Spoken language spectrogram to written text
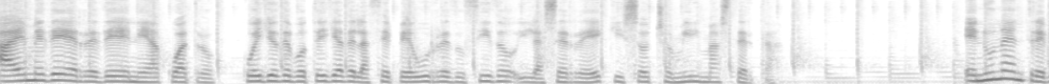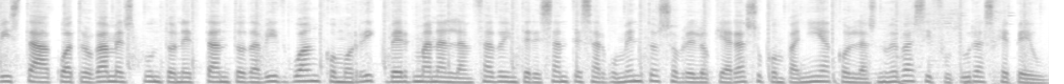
AMD RDNA 4, cuello de botella de la CPU reducido y las RX 8000 más cerca. En una entrevista a 4gamers.net tanto David Wang como Rick Bergman han lanzado interesantes argumentos sobre lo que hará su compañía con las nuevas y futuras GPU.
